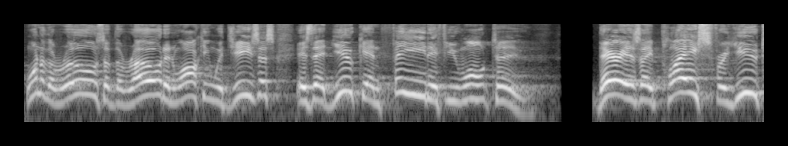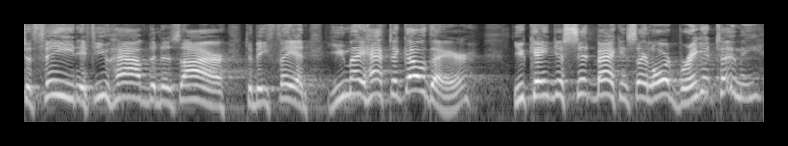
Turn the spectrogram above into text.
One of the rules of the road and walking with Jesus is that you can feed if you want to. There is a place for you to feed if you have the desire to be fed. You may have to go there. You can't just sit back and say, Lord, bring it to me.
